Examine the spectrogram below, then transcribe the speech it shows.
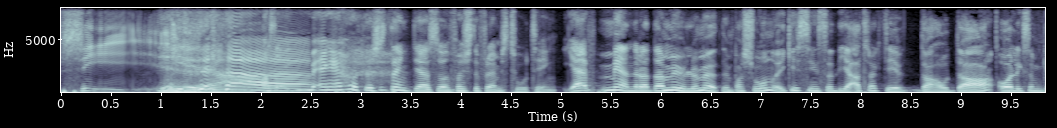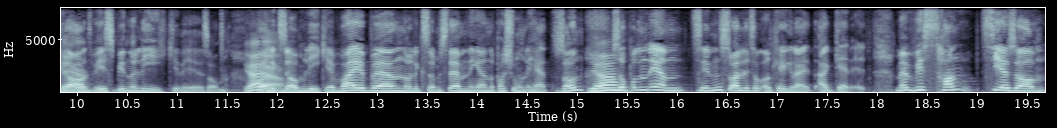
Yeah. altså, med en gang jeg hørte det, så tenkte jeg sånn først og fremst to ting. Jeg mener at det er mulig å møte en person og ikke synes at de er attraktive da og da, og liksom gradvis begynne å like de sånn. Ja, Og liksom like viben og liksom stemningen og personlighet og sånn. Ja. Så på den ene siden så er det litt sånn ok, greit, I get it. Men hvis han sier sånn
